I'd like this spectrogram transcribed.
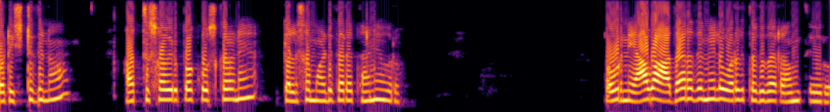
ಬಟ್ ಇಷ್ಟು ದಿನ ಹತ್ತು ಸಾವಿರ ರೂಪಾಯಿಗೋಸ್ಕರನೇ ಕೆಲಸ ಮಾಡಿದ್ದಾರೆ ತಾನೇ ಅವರು. ಅವ್ರನ್ನ ಯಾವ ಆಧಾರದ ಮೇಲೆ ಹೊರಗೆ ತೆಗ್ದಾರ ಅಂತ ಇವರು.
